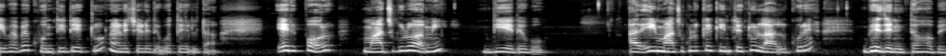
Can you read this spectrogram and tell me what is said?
এইভাবে খুন্তি দিয়ে একটু নেড়ে চেড়ে দেবো তেলটা। এরপর মাছগুলো আমি দিয়ে দেব। আর এই মাছগুলোকে কিন্তু একটু লাল করে ভেজে নিতে হবে।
